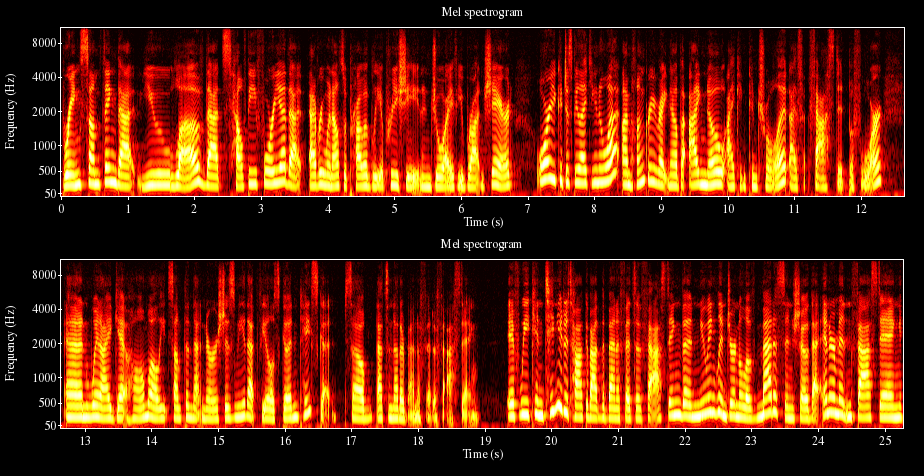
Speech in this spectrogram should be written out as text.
bring something that you love that's healthy for you that everyone else would probably appreciate and enjoy if you brought and shared. Or you could just be like, you know what? I'm hungry right now, but I know I can control it. I've fasted before. And when I get home, I'll eat something that nourishes me, that feels good and tastes good. So that's another benefit of fasting. If we continue to talk about the benefits of fasting, the New England Journal of Medicine showed that intermittent fasting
